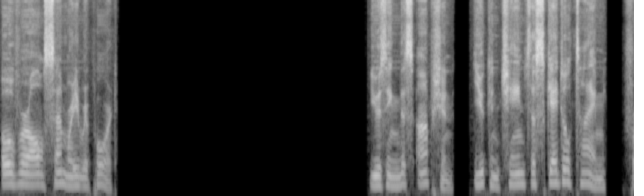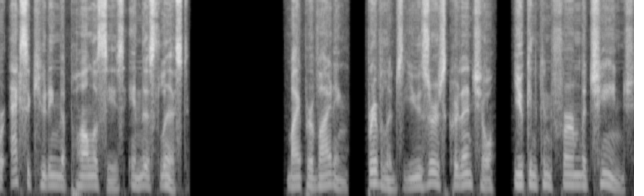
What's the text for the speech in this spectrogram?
Overall Summary Report Using this option, you can change the schedule time for executing the policies in this list. By providing privileged user's credential, you can confirm the change.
